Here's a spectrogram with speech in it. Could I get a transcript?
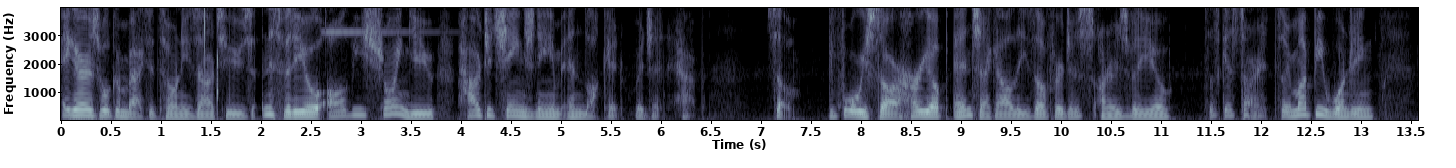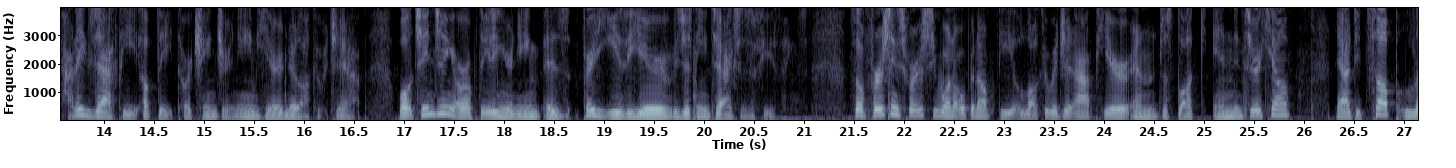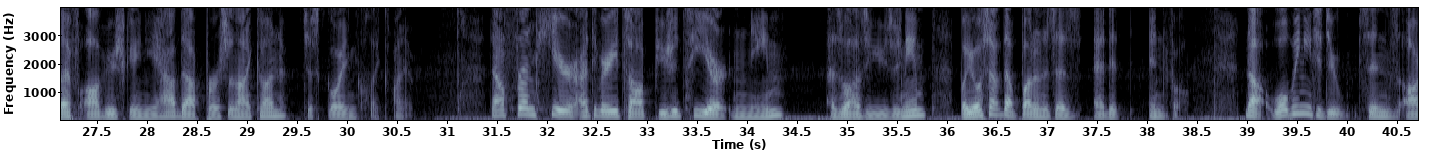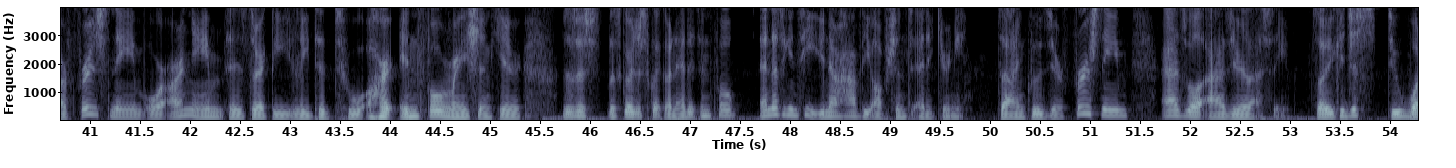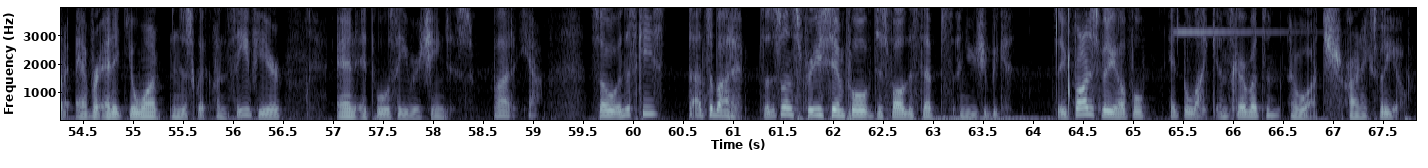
Hey guys, welcome back to Tony's How To's. In this video, I'll be showing you how to change name in Locket widget app. So, before we start, hurry up and check out these just under this video. So let's get started. So you might be wondering how to exactly update or change your name here in the Locket widget app. Well, changing or updating your name is fairly easy here. You just need to access a few things. So first things first, you want to open up the Locket widget app here and just log in into your account. Now at the top left of your screen, you have that person icon. Just go ahead and click on it. Now from here, at the very top, you should see your name as well as your username, but you also have that button that says edit info. Now, what we need to do, since our first name or our name is directly related to our information here, let's, just, let's go just click on edit info. And as you can see, you now have the option to edit your name. So that includes your first name as well as your last name. So you could just do whatever edit you want and just click on save here and it will save your changes. But yeah, so in this case, that's about it. So this one's pretty simple. Just follow the steps and you should be good. So if you found this video helpful, hit the like and subscribe button and watch our next video.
